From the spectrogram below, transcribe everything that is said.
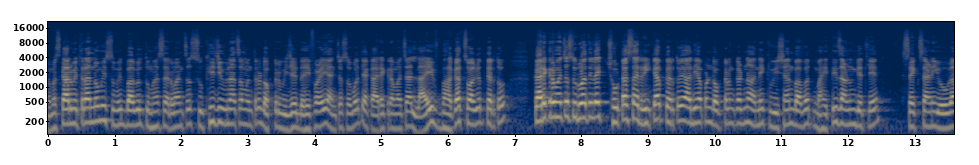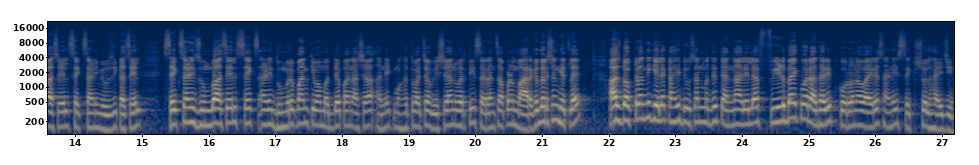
नमस्कार मित्रांनो मी सुमित बागुल. तुम्हा सर्वांचं सुखी जीवनाचा मंत्र डॉक्टर विजय दहिफळे यांच्यासोबत या कार्यक्रमाच्या लाईव्ह भागात स्वागत करतो. कार्यक्रमाच्या सुरुवातीला एक छोटासा रिकॅप करतो याआधी आपण डॉक्टरांकडनं अनेक विषयांबाबत माहिती जाणून घेतली आहे. सेक्स आणि योगा असेल सेक्स आणि म्युझिक असेल सेक्स आणि झुंबा असेल सेक्स आणि धूम्रपान किंवा मद्यपान अशा अनेक महत्त्वाच्या विषयांवरती सरांचं आपण मार्गदर्शन घेतलं आहे आज डॉक्टरांनी गेल्या काही दिवसांमध्ये त्यांना आलेल्या फीडबॅकवर आधारित कोरोना व्हायरस आणि सेक्शुअल हायजीन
